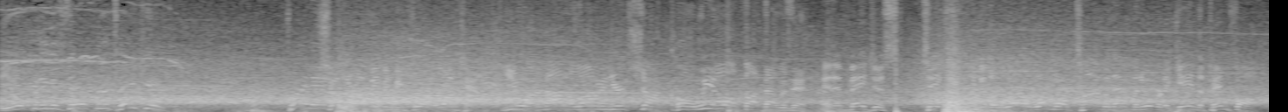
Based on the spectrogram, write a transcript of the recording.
The opening is there for the taking. Up even before a one count. You are not alone in your shock, Cole. We all thought that was it. And it may just take him into the well one more time with that maneuver to gain the pinfall.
